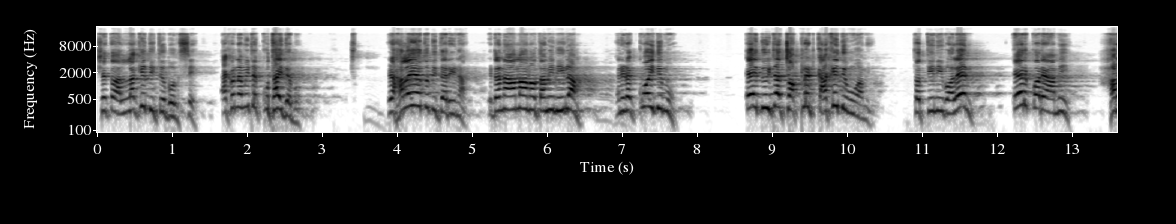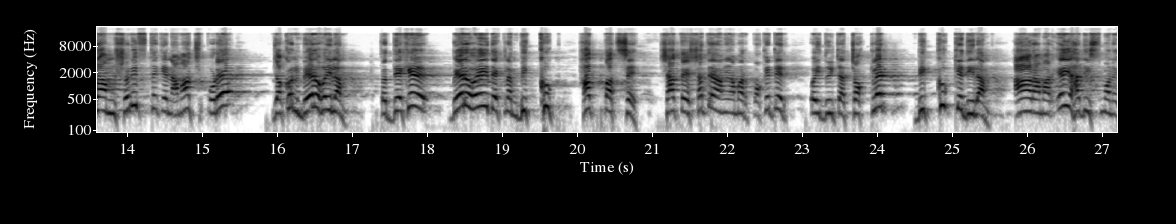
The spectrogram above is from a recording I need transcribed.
সে তো আল্লাহকে দিতে বলছে, এখন আমি এটা কোথায় দেব? এটা হালাইয়া তো দিতারি না এটা না আমানত আমি নিলাম। এটা কই দিমু? এই দুইটা চকলেট কাকে দেবো আমি? তো তিনি বলেন, এরপরে আমি হারাম শরীফ থেকে নামাজ পড়ে যখন বের হইলাম, তো দেখে বের হয়েই দেখলাম ভিক্ষুক হাত পাচ্ছে সাথে সাথে আমি আমার পকেটের ওই দুইটা চকলেট ভিক্ষুককে দিলাম। আর আমার এই হাদিস মনে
